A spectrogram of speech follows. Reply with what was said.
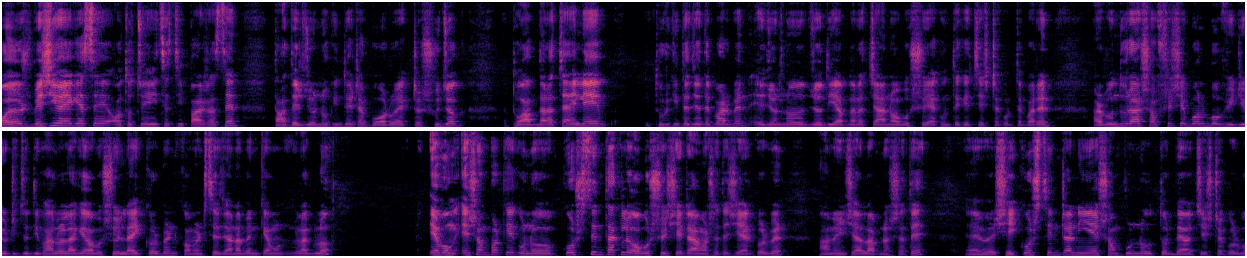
বয়স বেশি হয়ে গেছে, অথচ এইচএসসি পাস আছেন, তাদের জন্য কিন্তু এটা বড় একটা সুযোগ। তো আপনারা চাইলে তুর্কিতে যেতে পারবেন, এজন্য যদি আপনারা চান, অবশ্যই এখন থেকে চেষ্টা করতে পারেন। আর বন্ধুরা, সবশেষে বলব, ভিডিওটি যদি ভালো লাগে, অবশ্যই লাইক করবেন কমেন্টসে জানাবেন কেমন লাগল। এবং এ সম্পর্কে কোনো কোশ্চেন থাকলে অবশ্যই সেটা আমার সাথে শেয়ার করবেন। আমি ইনশাআল্লাহ আপনার সাথে সেই কোশ্চেনটা নিয়ে সম্পূর্ণ উত্তর দেওয়ার চেষ্টা করব।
